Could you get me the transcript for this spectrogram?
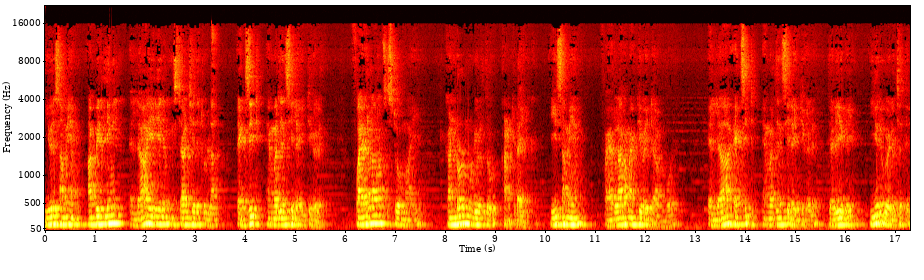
ഈ ഒരു സമയം ആ ബിൽഡിംഗിൽ എല്ലാ ഏരിയയിലും ഇൻസ്റ്റാൾ ചെയ്തിട്ടുള്ള എക്സിറ്റ് എമർജൻസി ലൈറ്റുകൾ ഫയർ അലാറം സിസ്റ്റവുമായി കൺട്രോൾ മൊഡ്യൂൾ ത്രൂ കണക്റ്റഡ് ആയിരിക്കും. ഈ സമയം ഫയർ അലാറം ആക്ടിവേറ്റ് ആകുമ്പോൾ എല്ലാ എക്സിറ്റ് എമർജൻസി ലൈറ്റുകൾ തെളിയുകയും ഈ ഒരു വെളിച്ചത്തിൽ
